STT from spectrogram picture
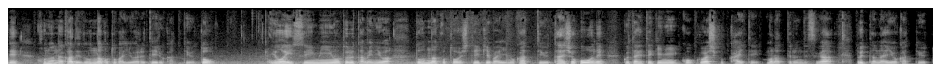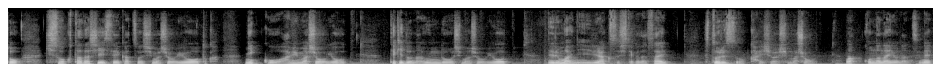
でこの中でどんなことが言われているかっていうと良い睡眠をとるためにはどんなことをしていけばいいのかっていう対処法をね具体的にこう詳しく書いてもらってるんですがどういった内容かっていうと規則正しい生活をしましょうよとか日光を浴びましょうよ適度な運動をしましょうよ寝る前にリラックスしてくださいストレスを解消しましょう。まあこんな内容なんですよね。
